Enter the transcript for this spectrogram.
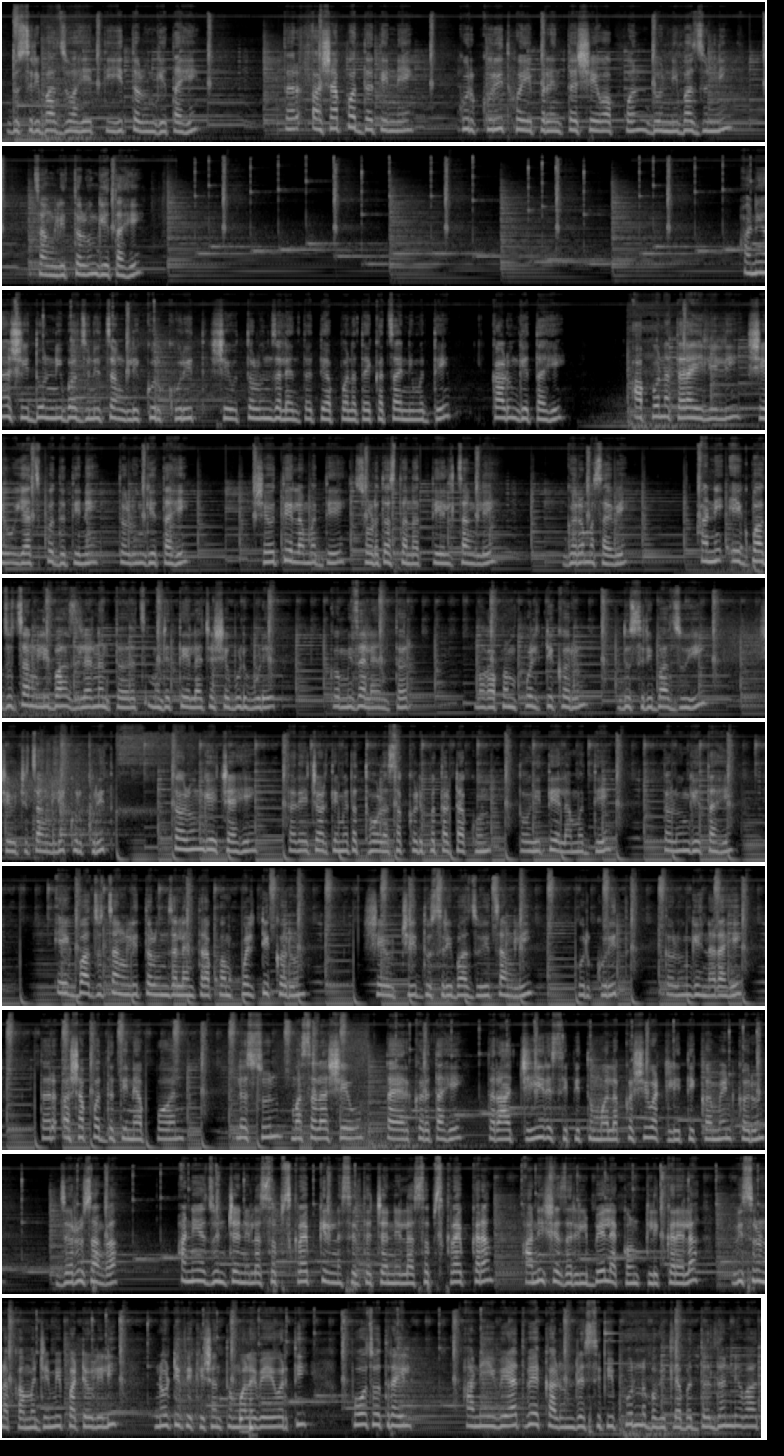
दुसरी बाजू आहे तीही तळून घेत आहे. तर अशा पद्धतीने कुरकुरीत होईपर्यंत शेव आपण दोन्ही बाजूंनी चांगली तळून घेत आहे. आणि अशी दोन्ही बाजूने चांगली कुरकुरीत शेव तळून झाल्यानंतर ते आपण आता एका चाळणीमध्ये काढून घेत आहे. आपण आता राहिलेली शेव याच पद्धतीने तळून घेत आहे. शेव तेलामध्ये सोडत असताना तेल चांगले गरम असावे आणि एक बाजू चांगली भाजल्यानंतरच म्हणजे तेलाचे असे बुडबुडे कमी झाल्यानंतर मग आपण पलटी करून दुसरी बाजूही शेवची चांगली कुरकुरीत तळून घ्यायची आहे. तर याच्यावरती मी आता थोडासा कडीपत्ता टाकून तोही तेलामध्ये तळून घेत आहे. एक बाजू चांगली तळून झाल्यानंतर आपण पलटी करून शेवची दुसरी बाजूही चांगली कुरकुरीत तळून घेणार आहे. तर अशा पद्धतीने आपण लसूण मसाला शेव तयार करत आहे. तर आजची ही रेसिपी तुम्हाला कशी वाटली ती कमेंट करून जरूर सांगा. आणि अजून चॅनेलला सबस्क्राईब केले नसेल तर चॅनेलला सबस्क्राईब करा आणि शेजारील बेल अकाउंट क्लिक करायला विसरू नका. म्हणजे मी पाठवलेली नोटिफिकेशन तुम्हाला वेळेवरती पोहोचवत राहील. आणि वेळात वेळ काढून रेसिपी पूर्ण बघितल्याबद्दल धन्यवाद.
